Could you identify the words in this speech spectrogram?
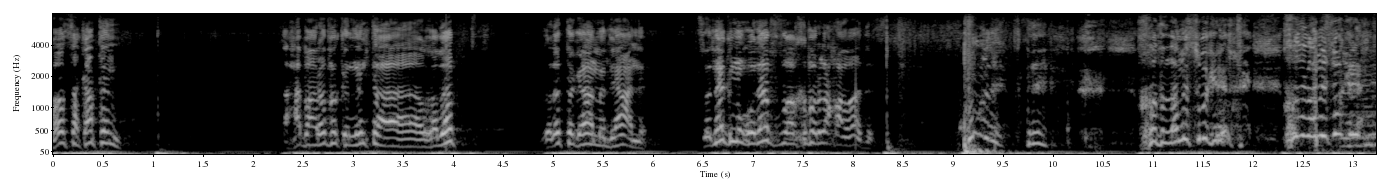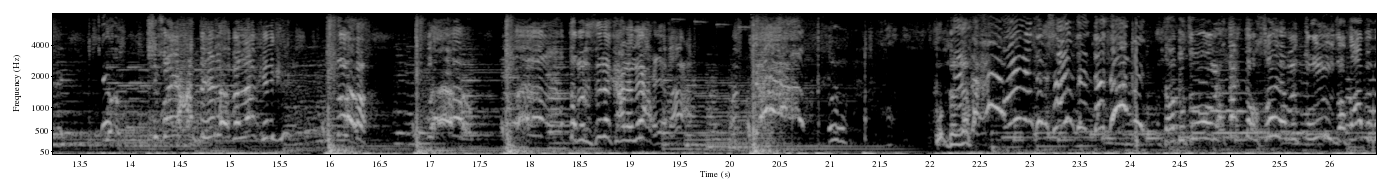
بص يا كابتن أحب أعرفك إن أنت غلطت غلطت جامد يعني. في نجم غلاف أخبار الحوادث. خد القميص واجري انت خد القميص واجري انت شوف اي حد هنا بلاك اجري آه. آه. آه. طب ارسلك على ناحية بقى وين أنت مش عايز ده ثابت طب بتقوم محتاج توصية بالطول ده طب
